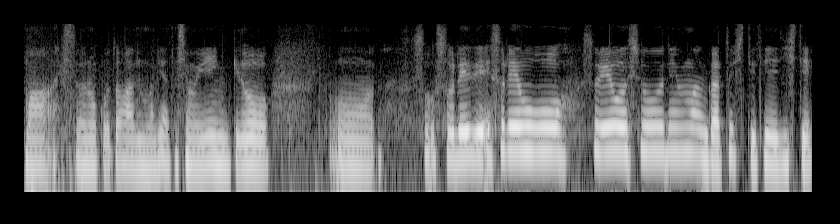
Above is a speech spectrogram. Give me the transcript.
まあ人のことはあんまり私も言えんけどもうそうそれでそれをそれを少年漫画として提示して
